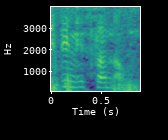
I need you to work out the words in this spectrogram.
ಇದ್ದೀನಿ ಸರ್ ನಾವು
